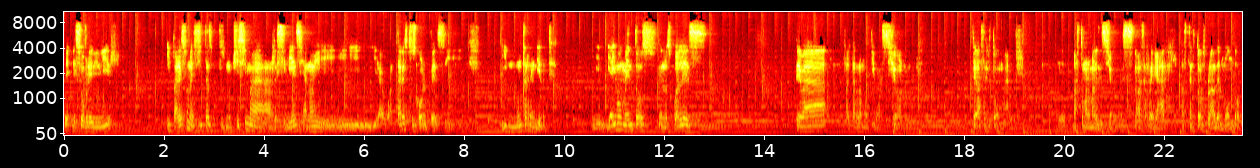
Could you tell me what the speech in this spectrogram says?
De, sobrevivir. Y para eso necesitas pues, muchísima resiliencia, ¿no? Y, aguantar estos golpes y, nunca rendirte. Y, hay momentos en los cuales te va a faltar la motivación, te va a salir todo mal, eh, vas a tomar malas decisiones, la vas a regar, vas a tener todos los problemas del mundo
